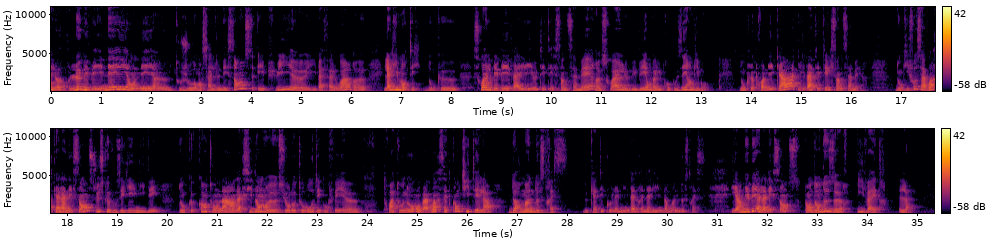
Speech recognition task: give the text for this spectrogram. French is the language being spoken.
Alors, le bébé est né, on est euh, toujours en salle de naissance et puis euh, il va falloir euh, l'alimenter. Donc, soit le bébé va aller téter le sein de sa mère, soit le bébé, on va lui proposer un biberon. Donc, le premier cas, il va téter le sein de sa mère. Donc, il faut savoir qu'à la naissance, juste que vous ayez une idée, donc quand on a un accident sur l'autoroute et qu'on fait trois tonneaux, on va avoir cette quantité-là d'hormones de stress de catécholamine, d'adrénaline, d'hormones de stress. Et un bébé à la naissance, pendant deux heures, il va être là.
